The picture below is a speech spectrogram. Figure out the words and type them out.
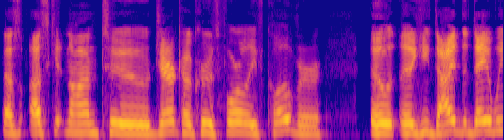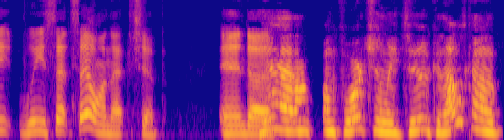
that's us getting on to Jericho Cruise Four Leaf Clover. It, wa- uh, he died the day we, we set sail on that ship. And, uh, yeah, unfortunately too, because I was kind of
